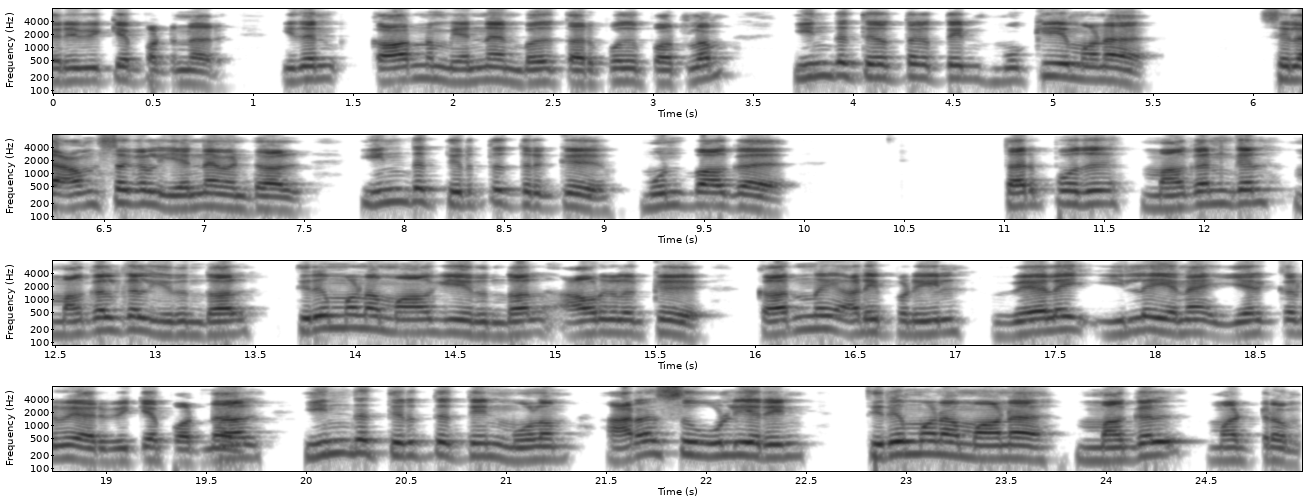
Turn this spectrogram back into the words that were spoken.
தெரிவிக்கப்பட்டனர். இதன் காரணம் என்ன என்பது தற்போது பார்க்கலாம். இந்த திருத்தத்தின் முக்கியமான சில அம்சங்கள் என்னவென்றால் இந்த திருத்தத்திற்கு முன்பாக தற்போது மகன்கள் மகள்கள் இருந்தால் திருமணமாகி இருந்தால் அவர்களுக்கு கருணை அடிப்படையில் வேலை இல்லை என ஏற்கனவே அறிவிக்கப்பட்டால் இந்த திருத்தத்தின் மூலம் அரசு ஊழியரின் திருமணமான மகள் மற்றும்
